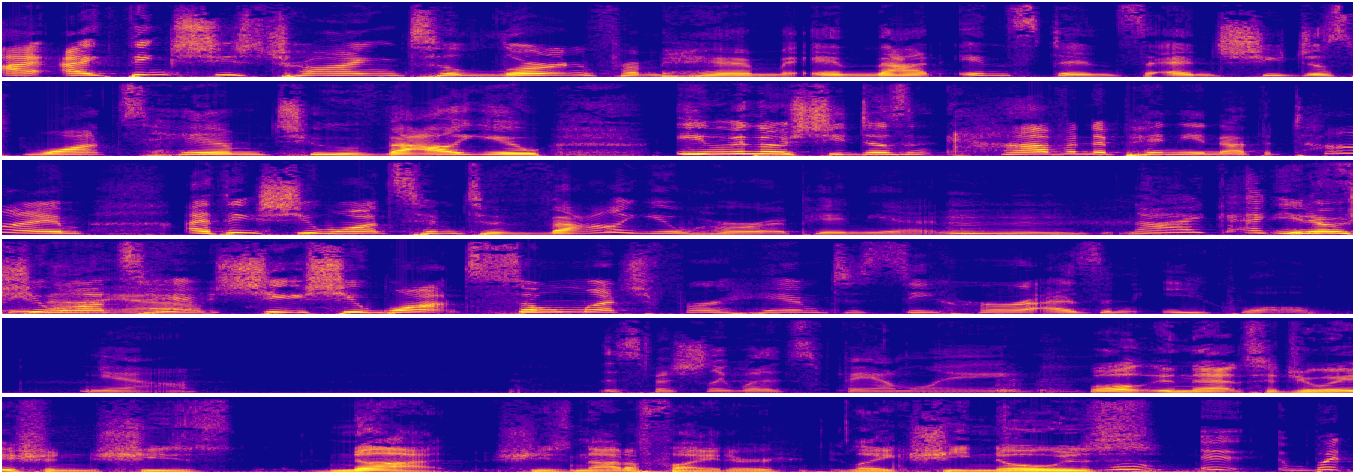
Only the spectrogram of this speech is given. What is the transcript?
I, I think she's trying to learn from him in that instance, and she just wants him to value, even though she doesn't have an opinion at the time. I think she wants him to value her opinion. Mm-hmm. No, I, I You know, see she that, wants yeah. him. She she wants so much for him to see her as an equal. Yeah. Especially when it's family. Well, in that situation, she's not. She's not a fighter. Like she knows It, but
